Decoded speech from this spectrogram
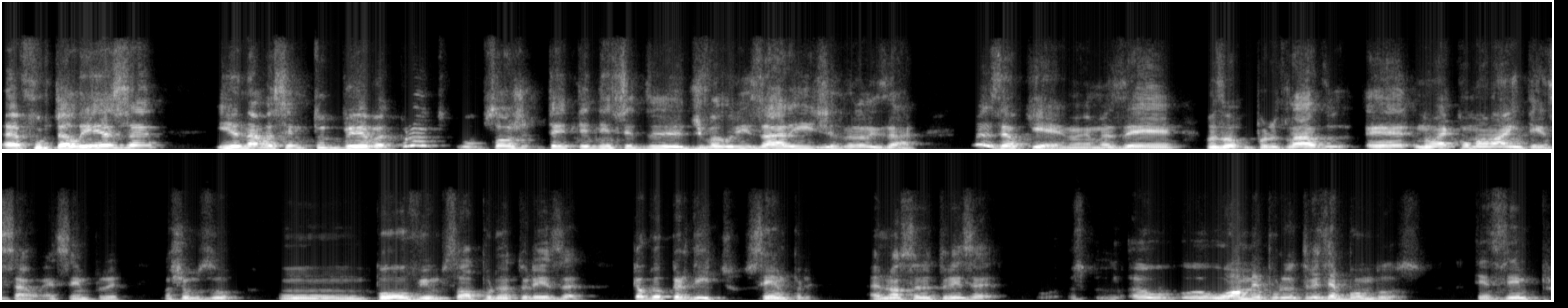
a, Fortaleza e andava sempre tudo bêbado. Pronto. O pessoal tem tendência de desvalorizar e generalizar. Mas é o que é, não é? Mas, é, mas por outro lado, é, não é com uma má intenção. É sempre. Nós somos um, um povo e um pessoal por natureza, que é o que eu acredito sempre. A nossa natureza o, o homem por natureza é bondoso, tem sempre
